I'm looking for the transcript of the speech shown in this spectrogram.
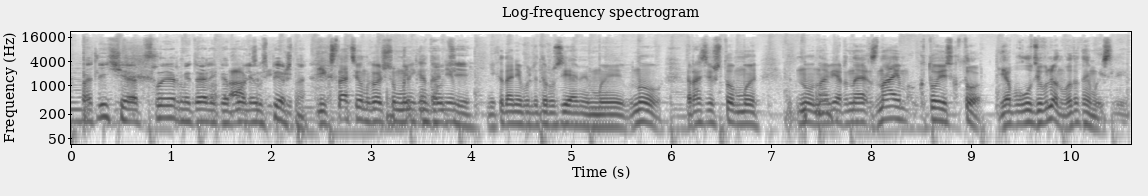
В отличие от Slayer, Металлика А, более и- успешно. И, кстати, он говорит, что мы никогда не, никогда не были друзьями. Мы, ну, разве что мы, ну, наверное, знаем, кто есть кто. Я был удивлен вот этой мыслью.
